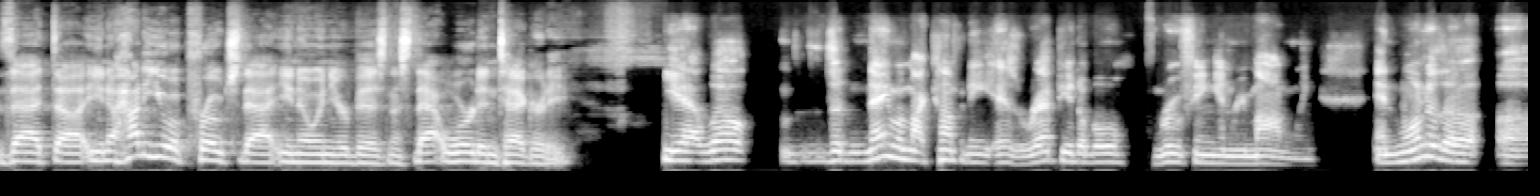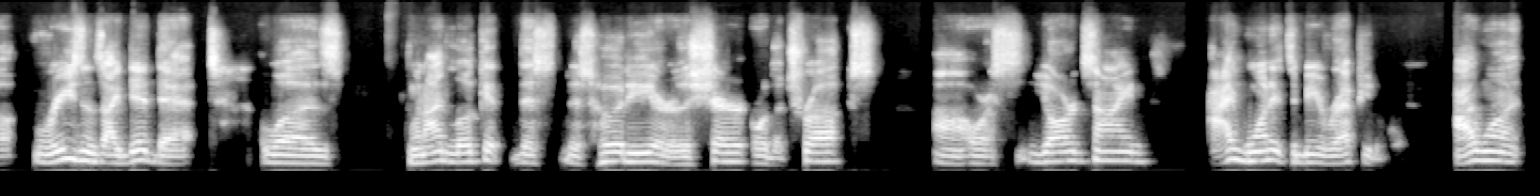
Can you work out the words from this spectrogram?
that, uh, you know, how do you approach that, you know, in your business, that word integrity? Yeah, well, the name of my company is Reputable Roofing and Remodeling. And one of the uh, reasons I did that was when I look at this this hoodie or the shirt or the trucks uh, or a yard sign, I want it to be reputable. I want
